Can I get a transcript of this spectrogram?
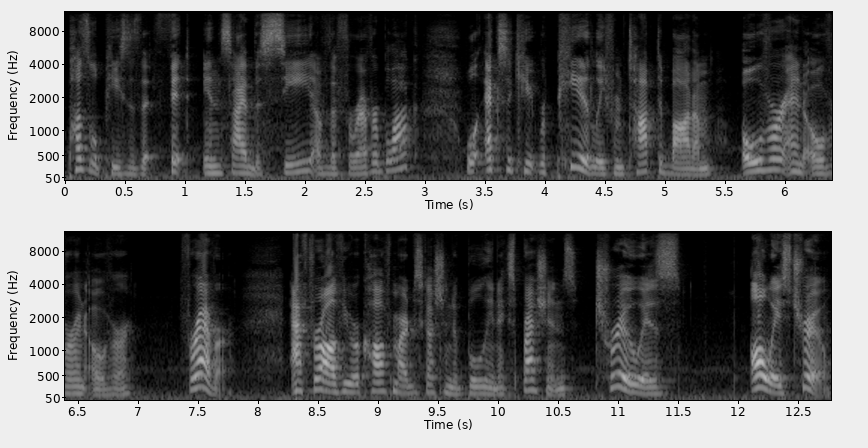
puzzle pieces that fit inside the C of the forever block, will execute repeatedly from top to bottom over and over and over forever. After all, if you recall from our discussion of Boolean expressions, true is always true.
